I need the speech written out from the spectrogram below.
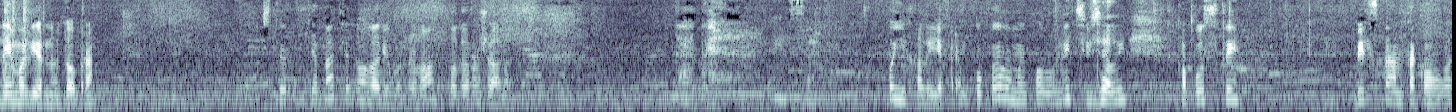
неймовірно добра. 15 доларів уже, ва? подорожала. Так, і все. Поїхали Єфрем. Купили ми полуниці, взяли капусти. Більш там такого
